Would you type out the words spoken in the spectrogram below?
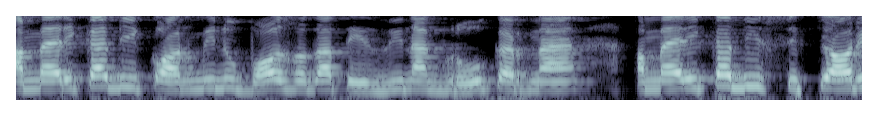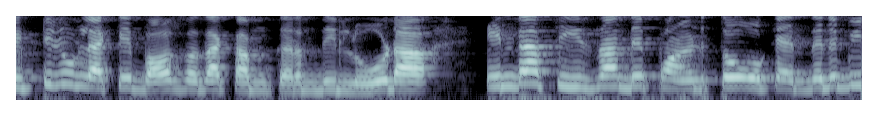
ਅਮਰੀਕਾ ਦੀ ਇਕਨੋਮੀ ਨੂੰ ਬਹੁਤ ਜ਼ਿਆਦਾ ਤੇਜ਼ੀ ਨਾਲ ਗਰੋ ਕਰਨਾ ਹੈ, ਅਮਰੀਕਾ ਦੀ ਸਿਕਿਉਰਿਟੀ ਨੂੰ ਲੈ ਕੇ ਬਹੁਤ ਜ਼ਿਆਦਾ ਕੰਮ ਕਰਨ ਦੀ ਲੋੜ ਆ। ਇਹਨਾਂ ਚੀਜ਼ਾਂ ਦੇ ਪੁਆਇੰਟ ਤੋਂ ਉਹ ਕਹਿੰਦੇ ਨੇ ਵੀ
